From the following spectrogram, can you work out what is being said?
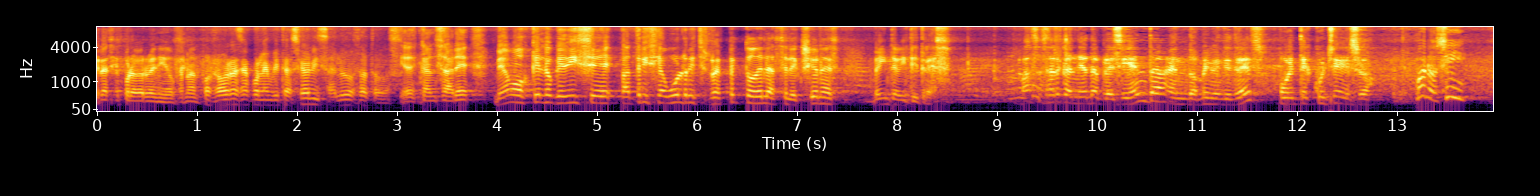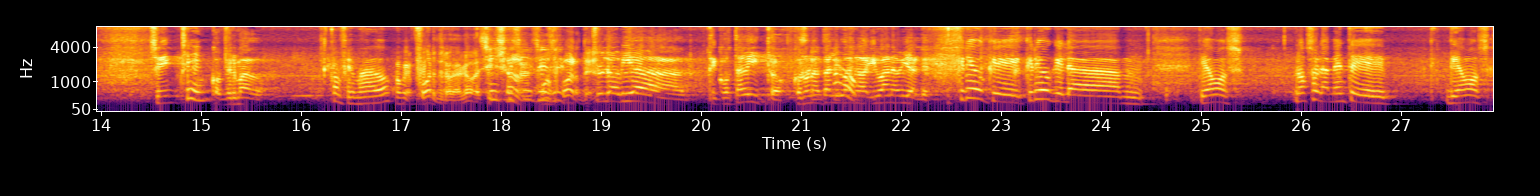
Gracias por haber venido, Fernando. Por favor, gracias por la invitación y saludos a todos. Y a descansar. ¿eh? Veamos qué es lo que dice Patricia Bullrich respecto de las elecciones 2023. ¿Vas a ser candidata a presidenta en 2023? Porque te escuché eso. Bueno, sí. ¿Sí? Sí. Confirmado. Confirmado. fuerte lo que acaba de decir. Sí, sí, muy fuerte. Yo lo había de costadito, con una tal Ivana, Ivana Viale. Creo que, creo que la, digamos, no solamente digamos,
